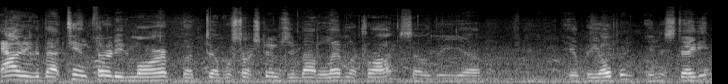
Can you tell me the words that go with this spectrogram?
out at about 10:30 tomorrow, but uh, we'll start scrimmaging about 11 o'clock. So the uh, it'll be open in the stadium.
